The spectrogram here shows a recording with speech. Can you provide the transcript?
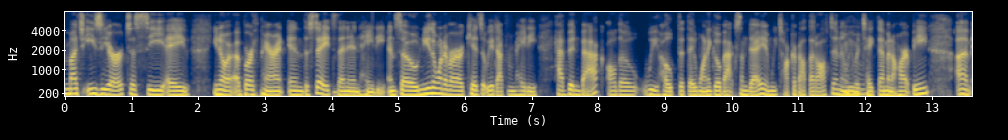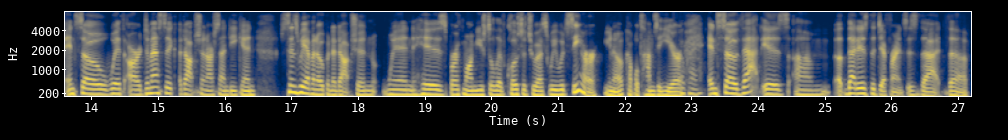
much easier to see a, you know, a birth parent in the States than in Haiti. And so neither one of our kids that we adopted from Haiti have been back, although we hope that they want to go back someday. And we talk about that often and we would Mhm. take them in a heartbeat. Um, and so with our domestic adoption, our son Deacon, since we have an open adoption, when his birth mom used to live closer to us, we would see her, you know, a couple times a year Okay. and so that is um uh, that is the difference is that the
